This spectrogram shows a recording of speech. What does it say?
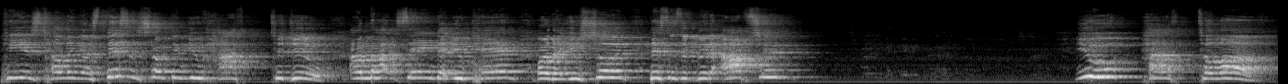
He is telling us this is something you have to do. I'm not saying that you can or that you should. This is a good option. You have to love.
